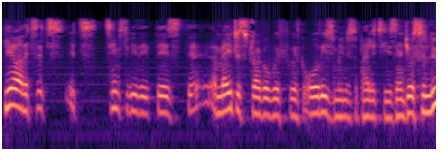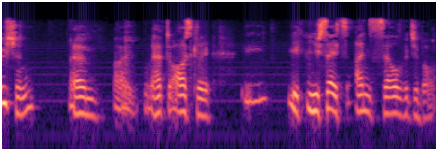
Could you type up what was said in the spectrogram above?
yeah, it's it's it's it seems to be that there's a major struggle with with all these municipalities, and your solution. Um, I have to ask you say it's unsalvageable,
